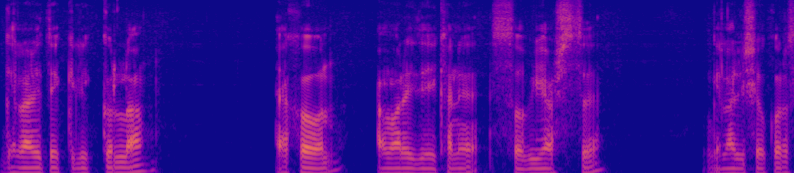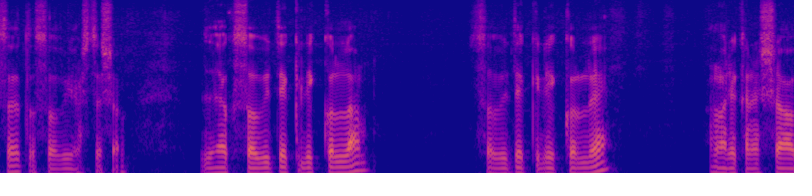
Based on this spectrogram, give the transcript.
গ্যালারিতে ক্লিক করলাম। এখন আমার এই যে এখানে ছবি আসছে, গ্যালারি শো করছে, তো ছবি আসছে সব। যাই হোক, ছবিতে ক্লিক করলাম। ছবিতে ক্লিক করলে আমার এখানে সব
